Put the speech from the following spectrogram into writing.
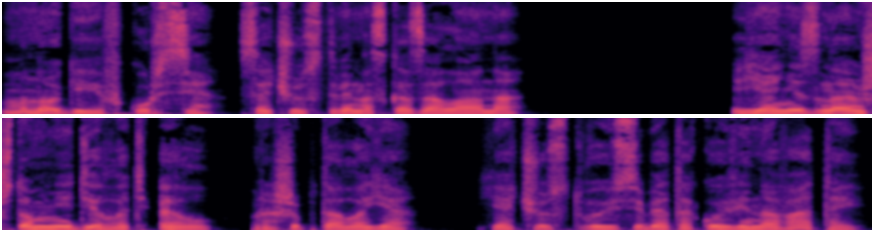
«Многие в курсе», — сочувственно сказала она. «Я не знаю, что мне делать, Эл», — прошептала я. «Я чувствую себя такой виноватой».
